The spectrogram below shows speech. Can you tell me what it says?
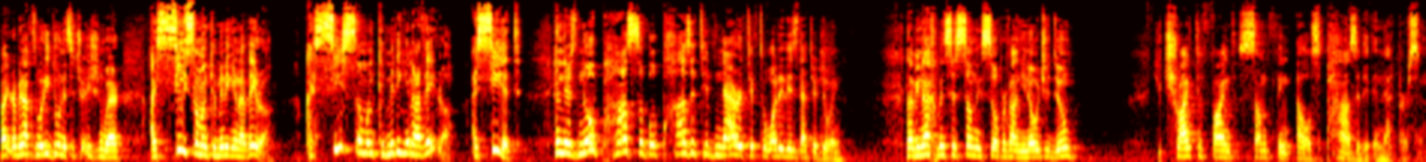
right? Rabbi Nachman, what do you do in a situation where I see someone committing an Avera? I see someone committing an Avera. I see it. And there's no possible positive narrative to what it is that they're doing. Rabbi Nachman says something so profound. You know what you do? You try to find something else positive in that person.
